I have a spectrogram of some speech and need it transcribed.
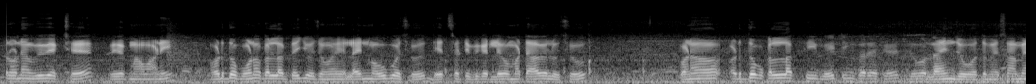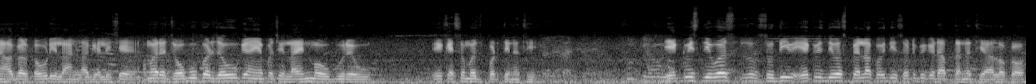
મારું નામ વિવેક છે વિવેક માવાણી. અડધો પોણો કલાક થઈ ગયો છું હું લાઈનમાં ઊભો છું ડેથ સર્ટિફિકેટ લેવા માટે આવેલું છું. પણ અડધો કલાકથી વેઇટિંગ કરે છે. જો લાઈન જુઓ તમે સામે આગળ કવડી લાઈન લાગેલી છે. અમારે જોબ ઉપર જવું કે અહીંયા પછી લાઈનમાં ઊભું રહેવું? એ કંઈ સમજ પડતી નથી. એકવીસ દિવસ સુધી એકવીસ દિવસ પહેલાં કોઈ દી સર્ટિફિકેટ આપતા નથી આ લોકો.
